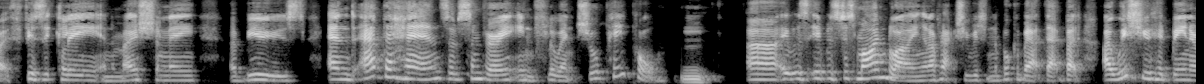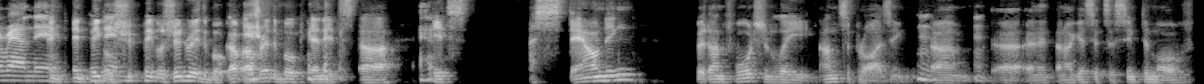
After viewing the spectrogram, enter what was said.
both physically and emotionally abused, and at the hands of some very influential people. Mm uh, it was it was just mind blowing, and I've actually written a book about that. But I wish you had been around there. And, and people then. should people should read the book. I've, I've read the book, and it's uh, it's astounding, but unfortunately unsurprising. Mm. Um, mm. Uh, and and I guess it's a symptom of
